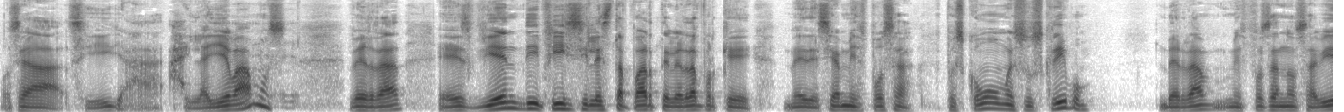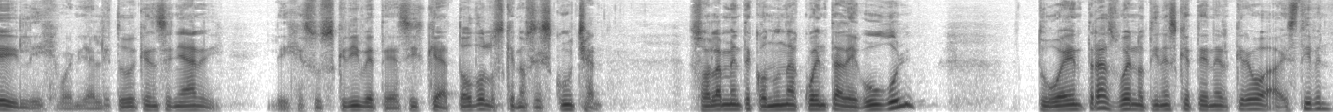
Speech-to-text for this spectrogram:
O sea, sí, ya ahí la llevamos, ¿verdad? Es bien difícil esta parte, ¿verdad? Porque me decía mi esposa, pues ¿cómo me suscribo? ¿verdad? Mi esposa no sabía y le dije, bueno, ya le tuve que enseñar y le dije, suscríbete. Así que a todos los que nos escuchan, solamente con una cuenta de Google, tú entras, bueno, tienes que tener, creo, Steven,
